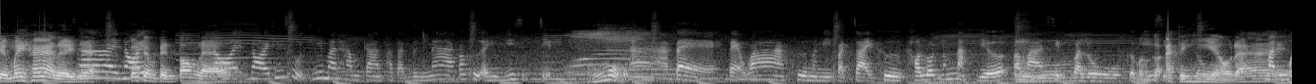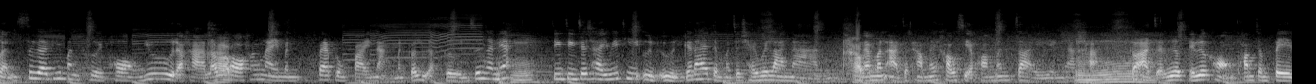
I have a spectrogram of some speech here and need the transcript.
ยังไม่ห้าเลยเนี่ย ใช่น้อย ก็จำเป็นต้องแล้ว น้อยน้อยที่สุดที่มาทำการผ่าตัดดึงหน้าก็คืออายุ 27 โอ้ อ่าแต่แต่ว่าคือมันมีปัจจัยคือเขาลดน้ำหนักเยอะประมาณ อืม 10กว่าโลเกือบมันก็20อาจจะเหี่ยวได้ มันเหมือนเสื้อที่มันเคยพองยืดอะค่ะแล้วครับ พอข้างในมันแฟบลงไปหนังมันก็เหลือเกิน ซึ่งอันเนี้ยอืมจริง ๆ จะใช้วิธีอื่น ๆ ก็ได้แต่มันจะใช้เวลานาน ครับและมันอาจจะทำให้เขาเสียความมั่นใจอย่างเงี้ยค่ะ อืมก็อาจจะเลือกในเรื่องของความจำเป็น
